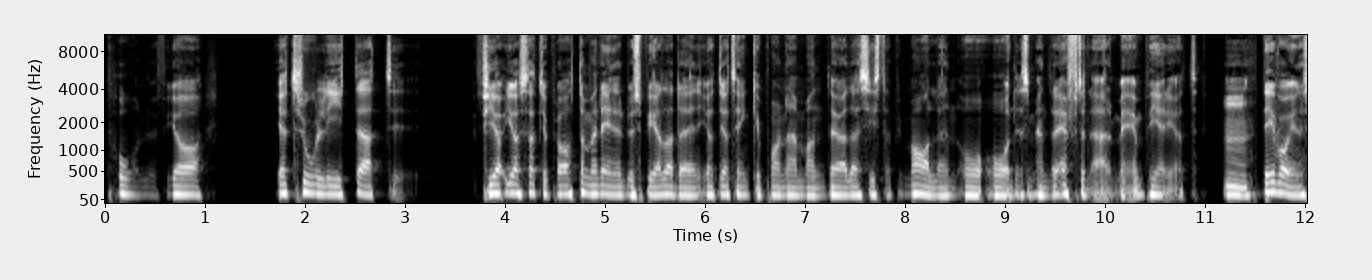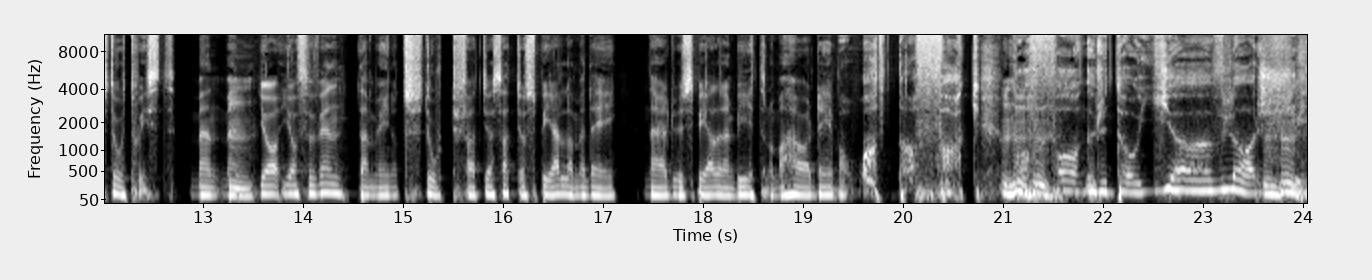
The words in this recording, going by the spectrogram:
på nu. För jag, jag tror lite att... För jag, jag satt och pratade med dig när du spelade. Jag, jag tänker på när man dödar sista primalen och, och det som händer efter där med Imperiet. Mm. Det var ju en stor twist. Men, men Mm. jag, jag förväntar mig något stort för att jag satt och spelade med dig när du spelade den biten och man hör dig bara What the fuck? Vad fan är det då? Jävlar shit.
